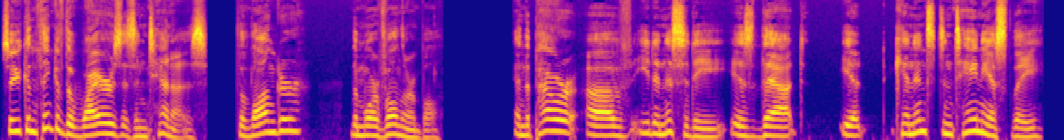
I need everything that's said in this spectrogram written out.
So you can think of the wires as antennas. The longer, the more vulnerable. And the power of Edenicity is that it can instantaneously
